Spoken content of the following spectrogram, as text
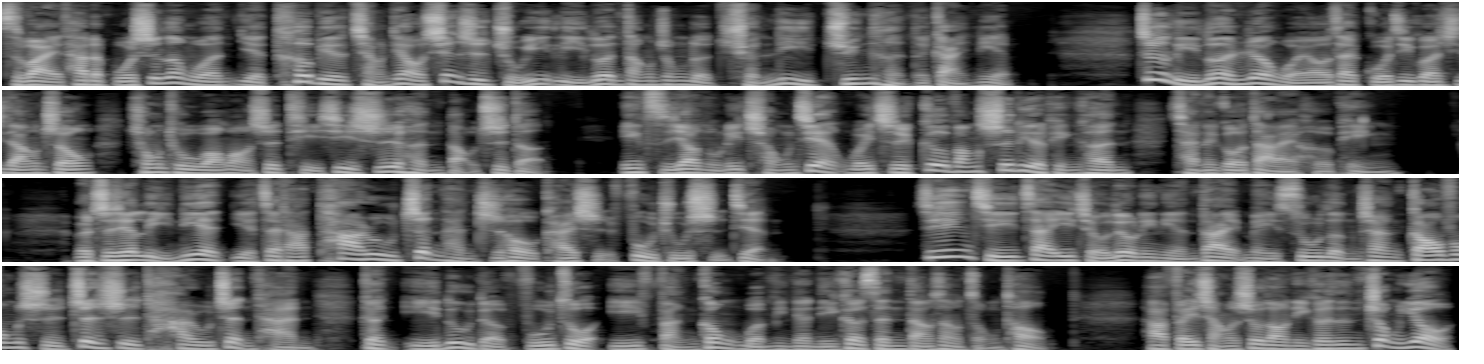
此外，他的博士论文也特别强调现实主义理论当中的权力均衡的概念。这个理论认为哦，在国际关系当中，冲突往往是体系失衡导致的，因此要努力重建、维持各方势力的平衡，才能够带来和平。而这些理念也在他踏入政坛之后开始付诸实践。基辛吉在一九六零年代美苏冷战高峰时正式踏入政坛，更一路的辅佐以反共闻名的尼克森当上总统。他非常受到尼克森重用，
